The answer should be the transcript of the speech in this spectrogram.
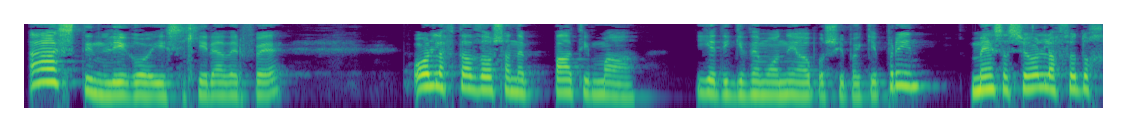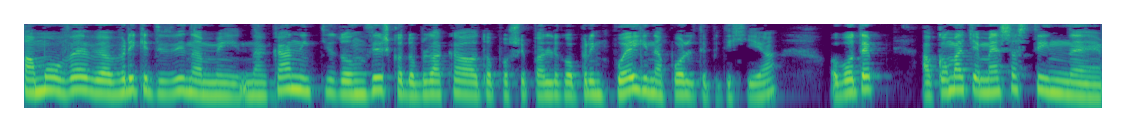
ας την λίγο ήσυχη, αδερφέ. Όλα αυτά δώσανε πάτημα για την κυδαιμονία, όπως είπα και πριν. Μέσα σε όλο αυτό το χαμό, βέβαια, βρήκε τη δύναμη να κάνει και τον δίσκο, τον blackout, όπως είπα λίγο πριν, που έγινε απόλυτη επιτυχία. Οπότε, ακόμα και μέσα στην, ε,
